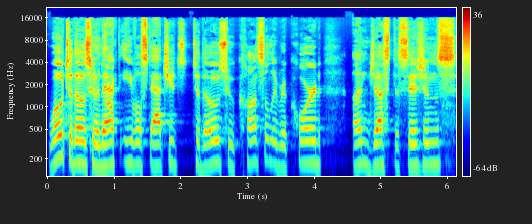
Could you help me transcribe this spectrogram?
Woe to those who enact evil statutes, to those who constantly record unjust decisions,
